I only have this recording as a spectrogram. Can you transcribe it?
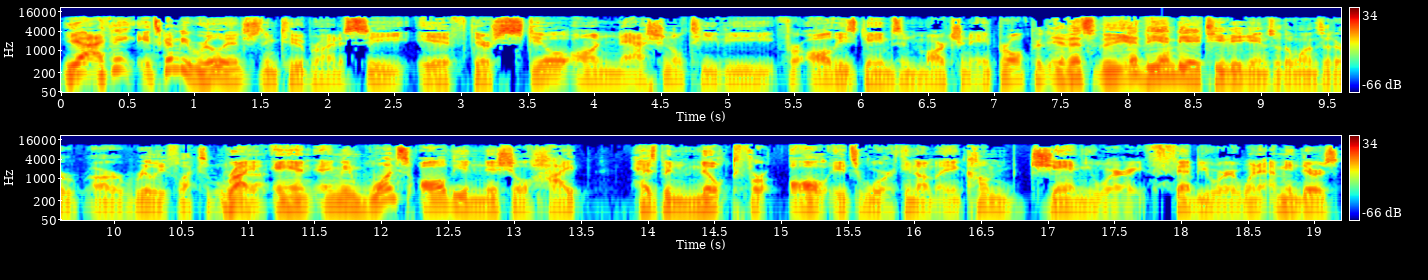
Yeah, I think it's going to be really interesting too, Brian, to see if they're still on national TV for all these games in March and April. Yeah, That's the the NBA TV games are the ones that are are really flexible. Right. And I mean, once all the initial hype has been milked for all it's worth, you know, I mean, come January, February, when, I mean, there's,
